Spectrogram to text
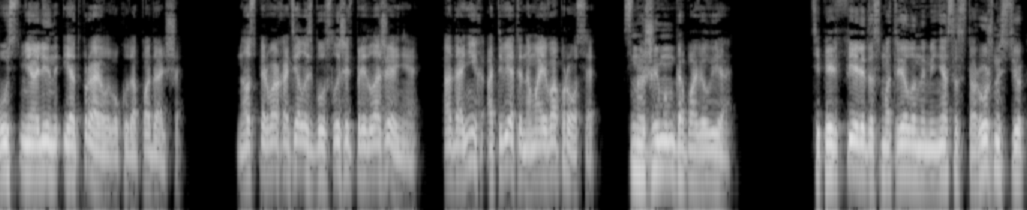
Пусть Миолин и отправил его куда подальше. Но сперва хотелось бы услышать предложения, а до них ответы на мои вопросы. С нажимом добавил я. Теперь Фелида смотрела на меня с осторожностью,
